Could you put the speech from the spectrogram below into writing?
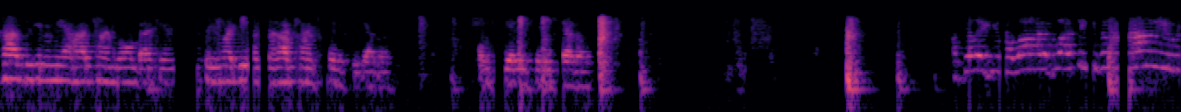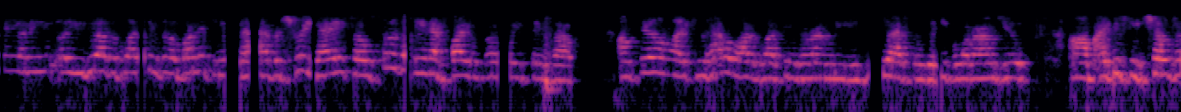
Cards are giving me a hard time going back in, so you might be having a hard time putting things together. Or getting things together. I feel like you have a lot of blessings around you. I mean, you, do have the blessings of abundance, and you have a retreat, okay? So as soon as I'm seeing that fight all these things out, I'm feeling like you have a lot of blessings around you. You do have some good people around you. Um, I do see children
